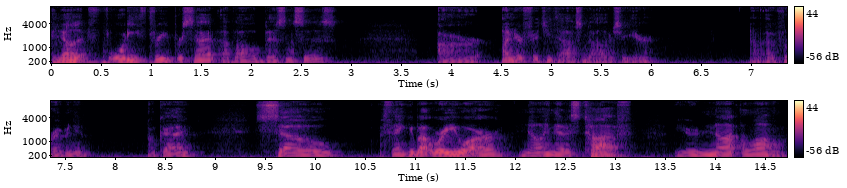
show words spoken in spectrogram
you know that 43% of all businesses are under $50000 a year of revenue okay So, thinking about where you are, knowing that it's tough, you're not alone.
